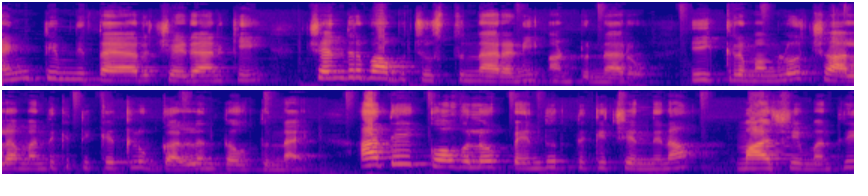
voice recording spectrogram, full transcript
యంగ్ టీమ్ని తయారు చేయడానికి చంద్రబాబు చూస్తున్నారని అంటున్నారు. ఈ క్రమంలో చాలా మందికి టికెట్లు గల్లంతవుతున్నాయి. అదే కోవలో పెందుర్తికి చెందిన మాజీ మంత్రి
